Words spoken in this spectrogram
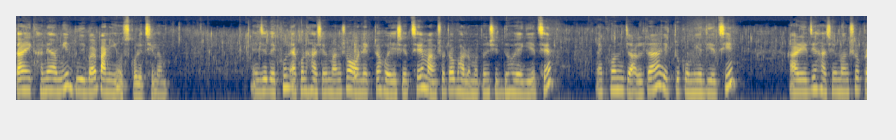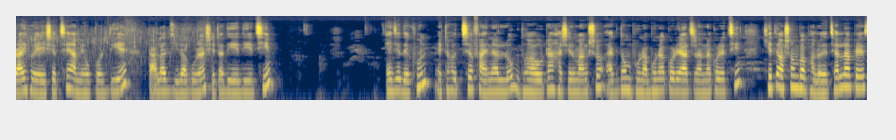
তাই এখানে আমি দুইবার পানি ইউজ করেছিলাম। এই যে দেখুন, এখন হাঁসের মাংস অনেকটা হয়ে এসেছে, মাংসটাও ভালো মতন সিদ্ধ হয়ে গিয়েছে। এখন জালটা একটু কমিয়ে দিয়েছি। আর এই যে হাঁসের মাংস প্রায় হয়ে এসেছে, আমি ওপর দিয়ে টালা জিরা গুঁড়া সেটা দিয়ে দিয়েছি। এই যে দেখুন, এটা হচ্ছে ফাইনাল লুক ধোয়া ওঠা, হাঁসের মাংস, একদম ভুনা ভুনা করে আজ রান্না করেছি। খেতে অসম্ভব ভালো হয়েছে। আল্লাহ হাফেজ।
